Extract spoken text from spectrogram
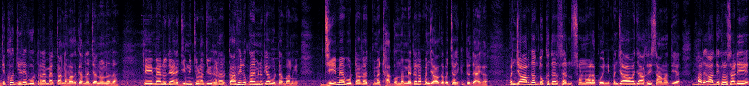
ਦੇਖੋ ਜਿਹੜੇ ਵੋਟਰ ਆ ਮੈਂ ਧੰਨਵਾਦ ਕਰਨਾ ਚਾਹੁੰਦਾ ਉਹਨਾਂ ਦਾ। ਤੇ ਮੈਂ ਲੁਧਿਆਣੇ ਜਿਮਨੀ ਚੋਣਾਂ 'ਚ ਵੀ ਖੜਾ ਕਾਫੀ ਲੋਕਾਂ ਨੇ ਮੈਨੂੰ ਕਿਹਾ ਵੋਟਾਂ ਪਾਣਗੇ ਜੇ ਮੈਂ ਵੋਟਾਂ ਦਾ ਮੈਂ ਠੱਗ ਹੁੰਦਾ ਮੈਂ ਕਹਿੰਦਾ ਪੰਜਾਬ ਦਾ ਬੱਚਾ ਕਿੱਥੇ ਜਾਏਗਾ? ਪੰਜਾਬ ਦਾ ਦੁੱਖ ਸੁਣ- ਸੁਣਨ ਵਾਲਾ ਕੋਈ ਨਹੀਂ ਪੰਜਾਬ ਅੱਜ ਆਖਰੀ ਸਾਵਾਂ ਤੇ ਆ। ਹਰ ਆ ਦੇਖ ਲਓ ਸਾਡੇ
